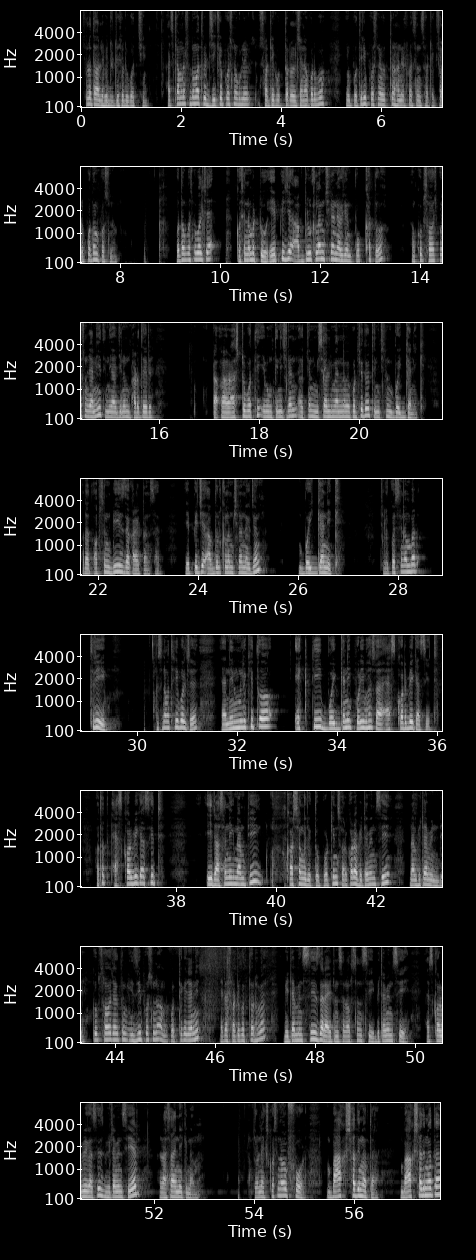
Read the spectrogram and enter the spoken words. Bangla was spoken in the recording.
চলো তাহলে ভিডিওটি শুরু করছি। আজকে আমরা শুধুমাত্র জিকে প্রশ্নগুলোর সঠিক উত্তর আলোচনা করব এবং প্রতিটি প্রশ্নের উত্তর হান্ড্রেড পার্সেন্ট সঠিক। চলো প্রথম প্রশ্ন। প্রথম প্রশ্ন বলছে question number two APJ Abdul Kalam ছিলেন একজন প্রখ্যাত খুব সহজ প্রশ্ন জানি, তিনি একজন ভারতের রাষ্ট্রপতি এবং তিনি ছিলেন একজন মিসাইল ম্যান নামে পরিচিত। তিনি ছিলেন বৈজ্ঞানিক। অর্থাৎ option B is the correct answer. APJ Abdul Kalam ছিলেন একজন বৈজ্ঞানিক। চলো question number three question number three বলছে নিম্নলিখিত একটি বৈজ্ঞানিক পরিভাষা অ্যাসকর্বিক অ্যাসিড। অর্থাৎ অ্যাসকর্বিক অ্যাসিড, এই রাসায়নিক নামটি কার সঙ্গে যুক্ত? প্রোটিন, শর্করা, ভিটামিন সি না ভিটামিন ডি। খুব সহজ, একদম ইজি প্রশ্ন, আমরা প্রত্যেকে জানি। এটা সঠিক উত্তর হবে vitamin C is the right answer option C vitamin C ascorbic acid vitamin C এর রাসায়নিক নাম। তো নেক্সট কোয়েশ্চেন নাম্বার ফোর বাক স্বাধীনতা। বাক স্বাধীনতা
